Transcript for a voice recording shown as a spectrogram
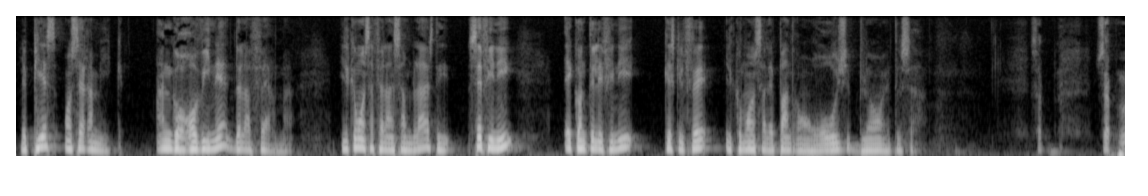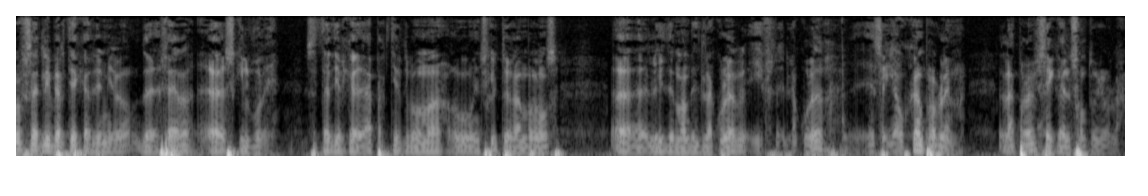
les pièces en céramique, un gros de la ferme. Il commence à faire l'assemblage, dit c'est fini, et quand il est fini, qu'est-ce qu'il fait? Il commence à les peindre en rouge, blanc et tout ça. Ça, prouve cette liberté qu'avait Miro de faire euh, ce qu'il voulait. C'est-à-dire qu'à partir du moment où une sculpture en bronze euh, lui demandait de la couleur, il faisait de la couleur. Il n'y a aucun problème. La preuve, c'est qu'elles sont toujours là.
